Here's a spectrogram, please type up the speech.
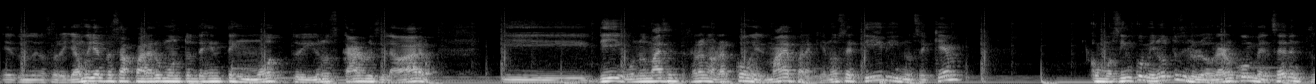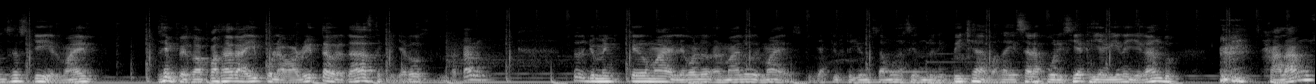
es donde nos orillamos ya empezó a parar un montón de gente en moto y unos carros y la vara. Y di, unos más empezaron a hablar con el mae para que no se tire y no sé qué. Como cinco minutos y lo lograron convencer. Entonces di, el mae se empezó a pasar ahí por la barrita, ¿verdad? Hasta que ya los lo sacaron. Yo me quedo mae, le digo al, al mae, del mae, este, ya que usted y yo no estamos haciendo ni picha, además ahí está la policía que ya viene llegando. Jalamos.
